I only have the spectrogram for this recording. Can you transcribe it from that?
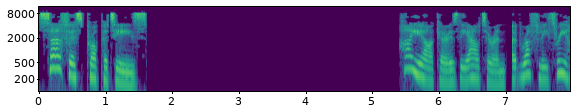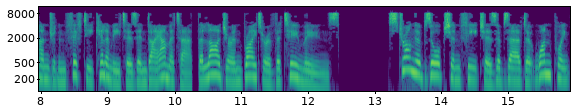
Surface properties. Hi'iaka is the outer and, at roughly 350 km in diameter, the larger and brighter of the two moons. Strong absorption features observed at 1.5,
